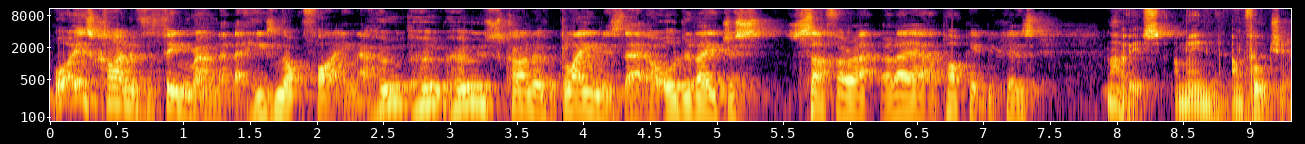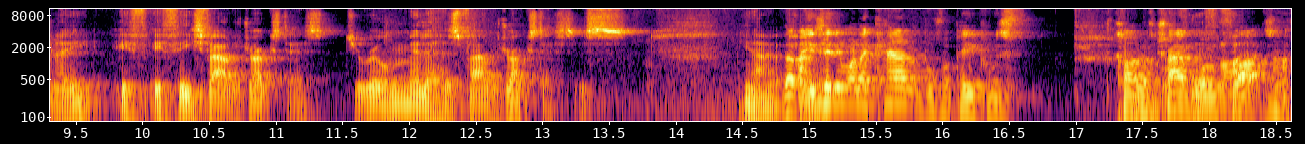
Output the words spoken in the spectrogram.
What is kind of the thing around that that he's not fighting now? Who who whose kind of blame is that, or do they just suffer out, are they out of pocket because? No, it's. I mean, unfortunately, if if he's failed a drugs test, Jarrell Miller has failed a drugs test. It's, you know. Like, is anyone accountable for people's kind of travel and the flights? No.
